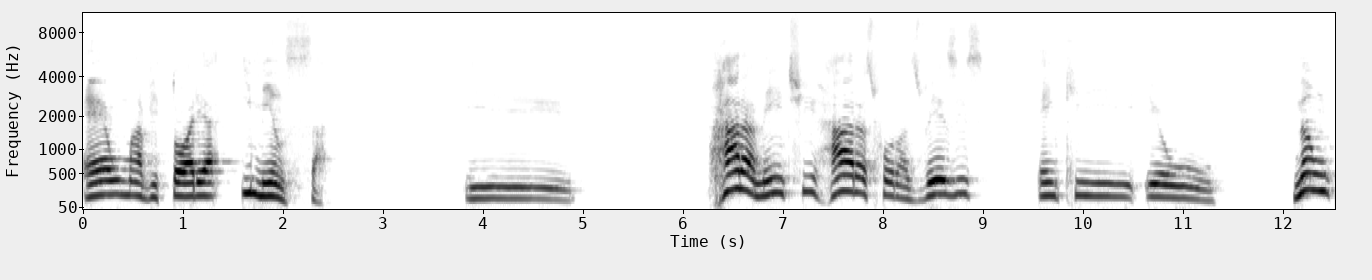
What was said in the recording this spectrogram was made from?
é uma vitória imensa. E raramente, raras foram as vezes em que eu não,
